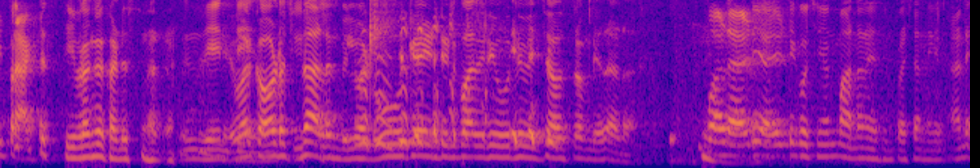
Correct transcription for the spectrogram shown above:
ఈ ప్రాక్టీస్ తీవ్రంగా ఖండిస్తున్నాను ఇదేంటి? ఎవరికి అవార్డు వచ్చిందో వాళ్ళని పిలవాడు ఊరికే ఇంటిని పాదిని ఊరిని పిలిచే అవసరం లేదు ఆడ. మా డాడీ ఐఐటికి వచ్చిందని మా అన్న వేసింది ప్రశాంత్. అంటే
